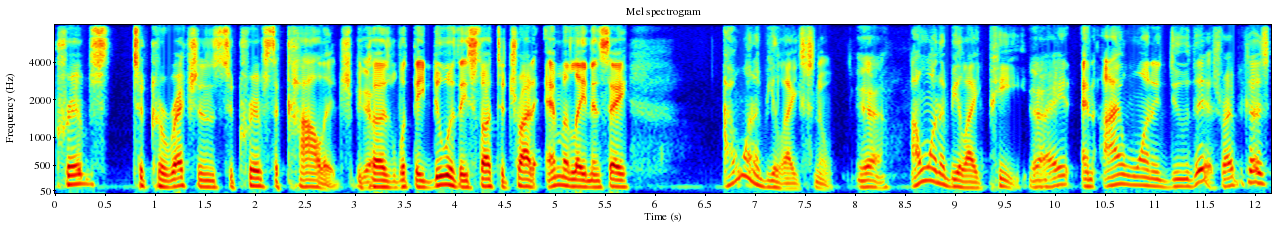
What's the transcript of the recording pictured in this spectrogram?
cribs to corrections to cribs to college because what they do is they start to try to emulate and say, I want to be like Snoop. Yeah. I want to be like Pete, Yeah. right? And I want to do this, right? Because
